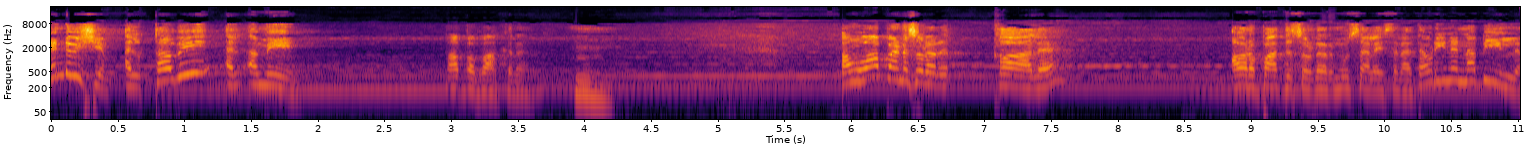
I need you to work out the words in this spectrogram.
ரெண்டு விஷயம். அல் கவி அல் அமீன். பாப்பா பாக்குறாரு. அவங்க பாப்பா என்ன சொல்றாரு? கால அவரை பார்த்து சொல்றாரு மூசா அலை சலாத் அவர் இன்னும் நபி இல்ல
